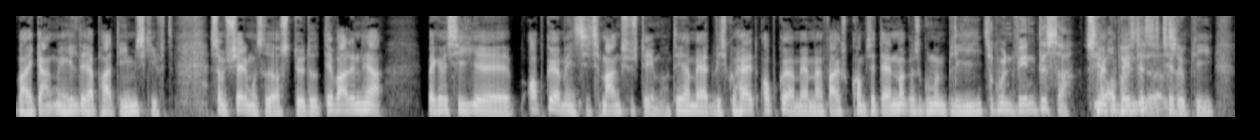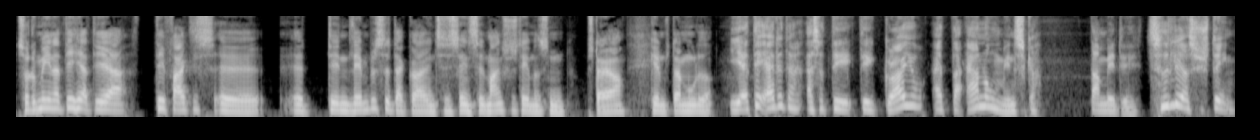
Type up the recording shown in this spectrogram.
var i gang med hele det her paradigmeskift, som Socialdemokratiet også støttede, det var den her, hvad kan vi sige, øh, opgør med incitamentsystemet. Det her med, at vi skulle have et opgør med, at man faktisk kom til Danmark, og så kunne man blive, Så kunne man vente sig så til man kunne vente sig til at blive. Så du mener, at det her, det er, det er faktisk øh, øh, det er en lempelse, der gør incitamentsystemet sådan større, gennem større muligheder? Ja, det er det da. Altså, det, det gør jo, at der er nogle mennesker, der med det tidligere system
